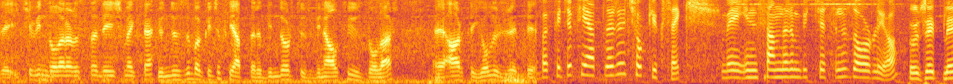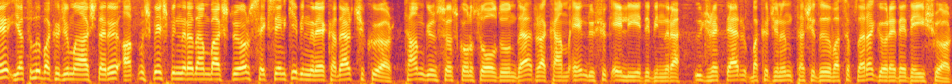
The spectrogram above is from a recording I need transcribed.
ile 2000 dolar arasında değişmekte. Gündüzlü bakıcı fiyatları 1400-1600 dolar e, artı yol ücreti Bakıcı fiyatları çok yüksek ve insanların bütçesini zorluyor. Özetle yatılı bakıcı maaşları 65 bin liradan başlıyor 82 bin liraya kadar çıkıyor. Tam gün söz konusu olduğunda rakam en düşük 57 bin lira. Ücretler bakıcının taşıdığı vasıflara göre de değişiyor.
